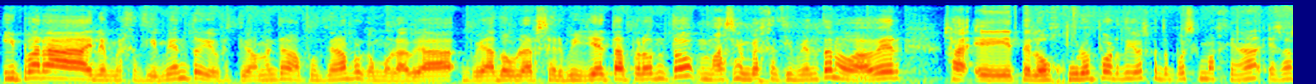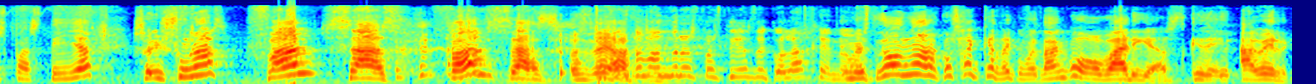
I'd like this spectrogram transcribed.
y para el envejecimiento y efectivamente me va a funcionar porque como la voy a, voy a doblar servilleta pronto, más envejecimiento no va a haber. O sea, eh, te lo juro por Dios que te puedes imaginar, esas pastillas sois unas falsas, falsas. O ¿Te sea, estás tomando unas pastillas de colágeno? me estoy dando una cosa que recomendaban como varias. Que, a ver,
